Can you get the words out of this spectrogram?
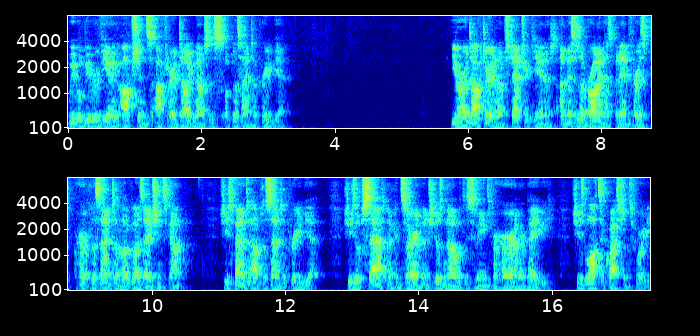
we will be reviewing options after a diagnosis of placenta previa. You are a doctor in an obstetric unit, and Mrs. O'Brien has been in for his, her placenta localization scan. She's found to have placenta previa. She's upset and concerned, and she doesn't know what this means for her and her baby. She has lots of questions for you.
